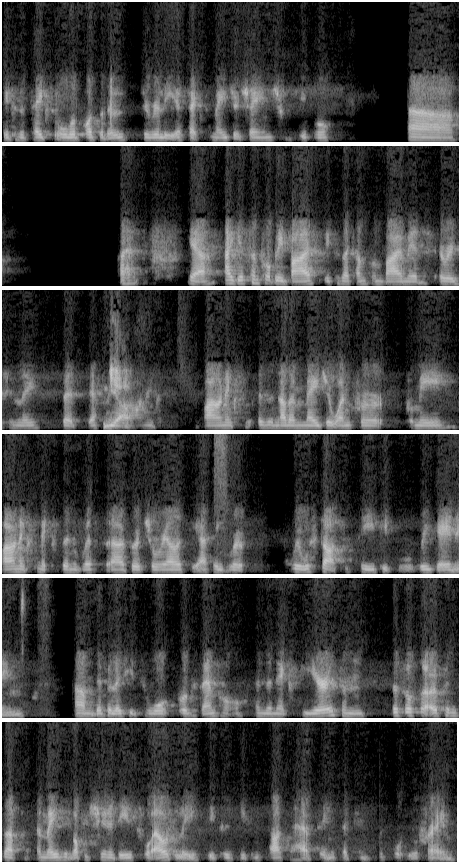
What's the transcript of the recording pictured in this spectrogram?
because it takes all the positives to really affect major change for people. Uh, I, yeah, I guess I'm probably biased because I come from biomed originally, but definitely yeah. Bionics, is another major one for, for me. Bionics mixed in with uh, virtual reality, I think we're, we will start to see people regaining um, the ability to walk, for example, in the next years. And this also opens up amazing opportunities for elderly because you can start to have things that can support your frame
